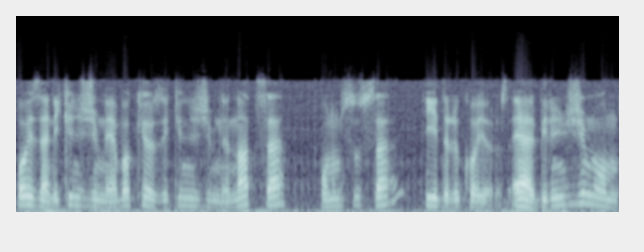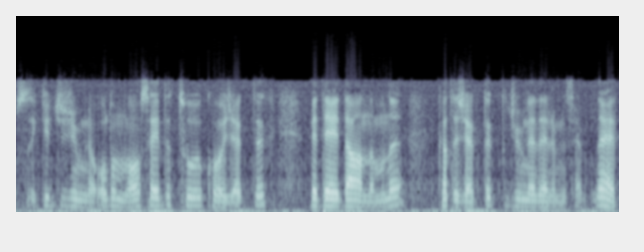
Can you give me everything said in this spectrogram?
O yüzden ikinci cümleye bakıyoruz. İkinci cümle notsa olumsuzsa either'ı koyuyoruz. Eğer birinci cümle olumsuz, ikinci cümle olumlu olsaydı to'yu koyacaktık ve they'de anlamını katacaktık cümlelerimize. Evet,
